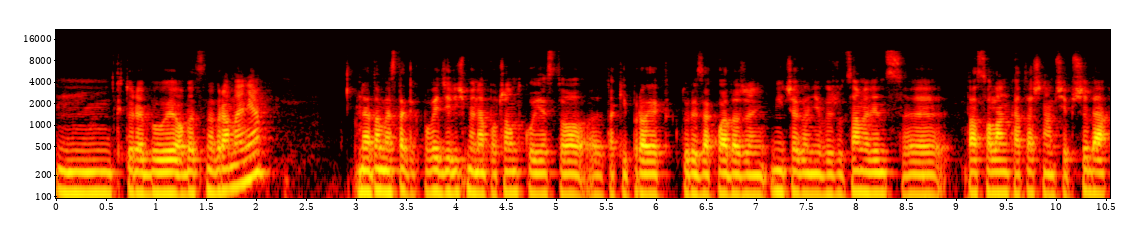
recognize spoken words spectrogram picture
mm, które były obecne w ramenie. Natomiast tak jak powiedzieliśmy na początku, jest to e, taki projekt, który zakłada, że niczego nie wyrzucamy, więc e, ta solanka też nam się przyda.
